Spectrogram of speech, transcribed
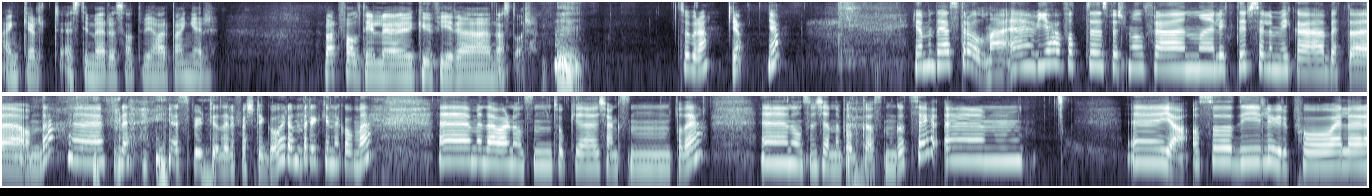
enkelt estimeres at vi har penger i hvert fall til eh, Q4 neste år. Mm. Så bra. Ja. ja. Ja, men Det er strålende. Eh, vi har fått eh, spørsmål fra en eh, lytter, selv om vi ikke har bedt om det. For jeg spurte jo dere først i går om dere kunne komme. Men det var noen som tok sjansen på det. Noen som kjenner podkasten godt, si. Ja, altså de lurer på, eller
